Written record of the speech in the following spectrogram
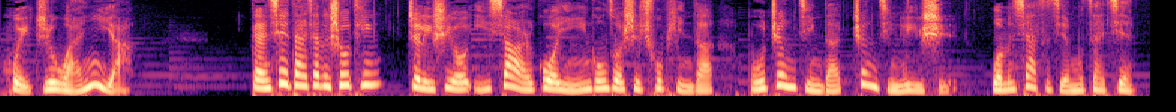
悔之晚矣啊。感谢大家的收听，这里是由一笑而过影音工作室出品的不正经的正经历史。我们下次节目再见。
